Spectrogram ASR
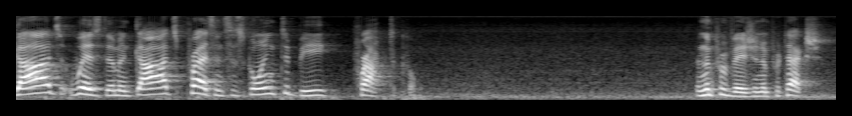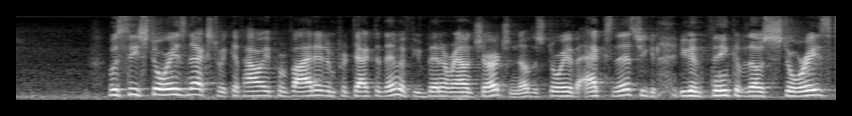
God's wisdom and God's presence is going to be practical. And then provision and protection. We'll see stories next week of how he provided and protected them. If you've been around church and know the story of Exodus, you can, you can think of those stories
